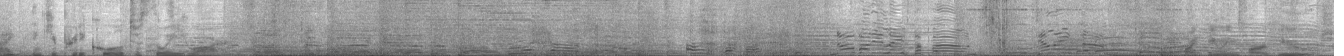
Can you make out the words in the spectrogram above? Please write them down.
I think you're pretty cool just the way you are. Nobody leaves the phone! Delete them! My feelings are huge.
